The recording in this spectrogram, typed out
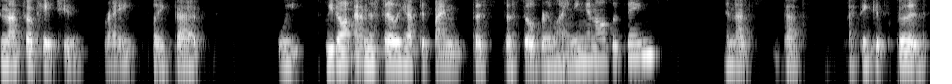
and that's okay too right like that we we don't necessarily have to find the, the silver lining in all the things and that's that's i think it's good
